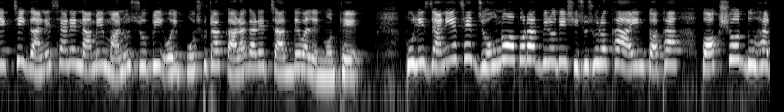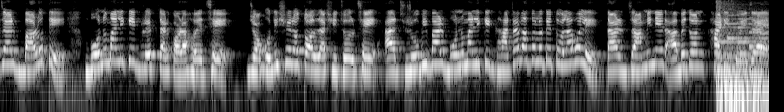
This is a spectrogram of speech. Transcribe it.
দেখছি গানের স্যারের নামে মানুষরূপী ওই পশুটা কারাগারের চার দেওয়ালের মধ্যে। পুলিশ জানিয়েছে, যৌন অপরাধ বিরোধী শিশু সুরক্ষা আইন তথা পক্সো দু হাজার বারোতে বনমালীকে গ্রেপ্তার করা হয়েছে। জগদীশেরও তল্লাশি চলছে। আজ রবিবার বনমালীকে ঘাটাল আদালতে তোলা হলে তার জামিনের আবেদন খারিজ হয়ে যায়।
